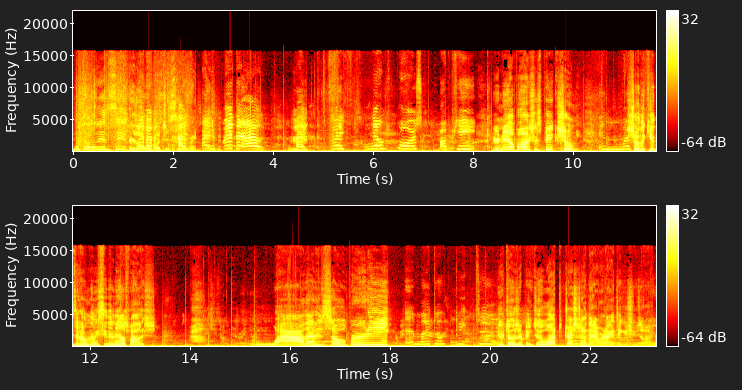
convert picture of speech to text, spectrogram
Look at all this sand. There's a whole bunch of sand right I spit it out. Polish are pink Your nail polish is pink? Show me. Show the kids at home. Let me see the nails polish. Wow, that is so pretty. and my toes pink too. Your toes are pink too. We'll have to trust you on that. We're not gonna take your shoes off. You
